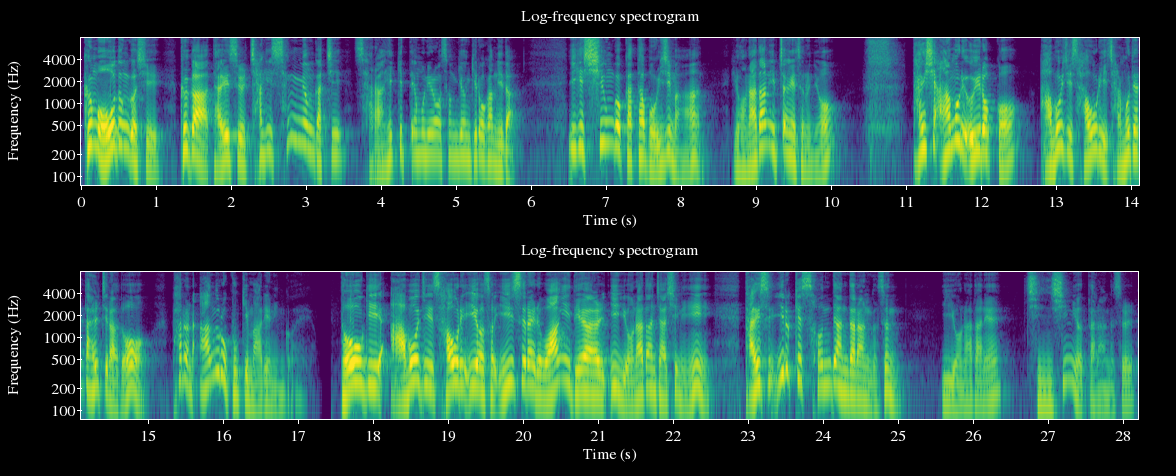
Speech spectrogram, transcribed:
그 모든 것이 그가 다윗을 자기 생명같이 사랑했기 때문이라고 성경 기록합니다. 이게 쉬운 것 같아 보이지만 요나단 입장에서는요. 다윗이 아무리 의롭고 아버지 사울이 잘못했다 할지라도 팔은 안으로 굳기 마련인 거예요. 더욱이 아버지 사울에 이어서 이스라엘 왕이 되어야 할 이 요나단 자신이 다윗을 이렇게 선대한다는 것은 이 요나단의 진심이었다는 것을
